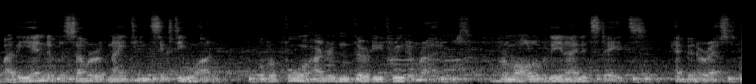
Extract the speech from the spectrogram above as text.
By the end of the summer of 1961, over 430 Freedom Riders from all over the United States had been arrested.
